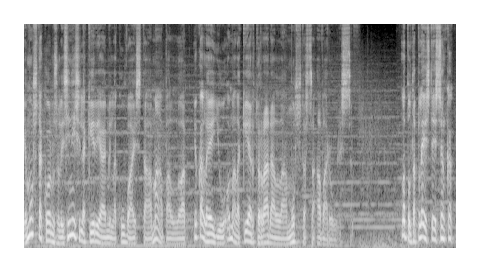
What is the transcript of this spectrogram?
Ja musta konsoli sinisillä kirjaimilla kuvaistaa maapalloa, joka leijuu omalla kiertoradallaan mustassa avaruudessa. Lopulta PlayStation 2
